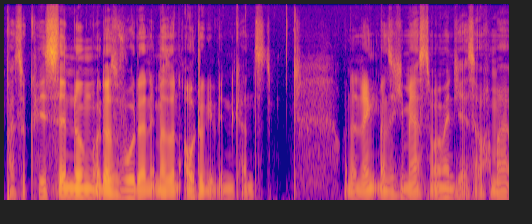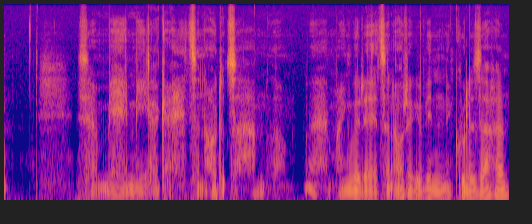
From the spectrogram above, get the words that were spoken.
bei so Quiz-Sendungen oder so, wo du dann immer so ein Auto gewinnen kannst. Und dann denkt man sich im ersten Moment, ja, ist auch immer, ist ja me- mega geil, jetzt ein Auto zu haben. So. Äh, Man würde jetzt ein Auto gewinnen, eine coole Sache.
